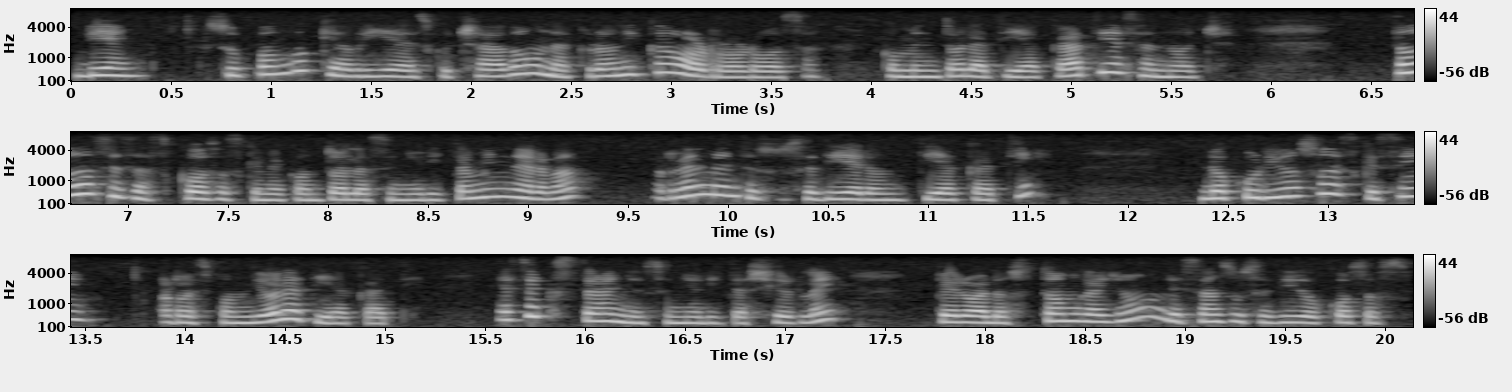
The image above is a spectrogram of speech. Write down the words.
Bien, supongo que habría escuchado una crónica horrorosa, comentó la tía Katy esa noche. Todas esas cosas que me contó la señorita Minerva realmente sucedieron, tía Katy. Lo curioso es que sí, respondió la tía Katy. Es extraño, señorita Shirley, pero a los Tom Gallon les han sucedido cosas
